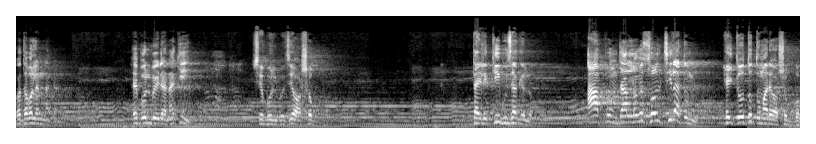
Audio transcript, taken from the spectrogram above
কথা বলেন না কেন? হে, বলব এটা নাকি? সে বলব যে অসভ্য। তাইলে কি বুঝা গেল? আপন যার লগে চলছিলা তুমি হেই তো তো তোমারে অসভ্য।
